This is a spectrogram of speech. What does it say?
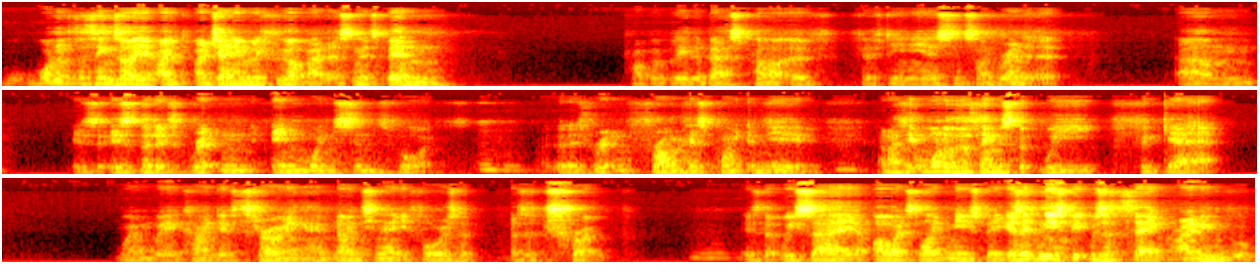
one of the things I, I, I genuinely forgot about this, and it's been probably the best part of 15 years since I've read it, um, is, is that it's written in Winston's voice, Mhm. that it's written from his point of view. And I think one of the things that we forget when we're kind of throwing out 1984 as a, as a trope Mhm. is that we say, oh, it's like Newspeak, as if Newspeak was a thing, right? I mean,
